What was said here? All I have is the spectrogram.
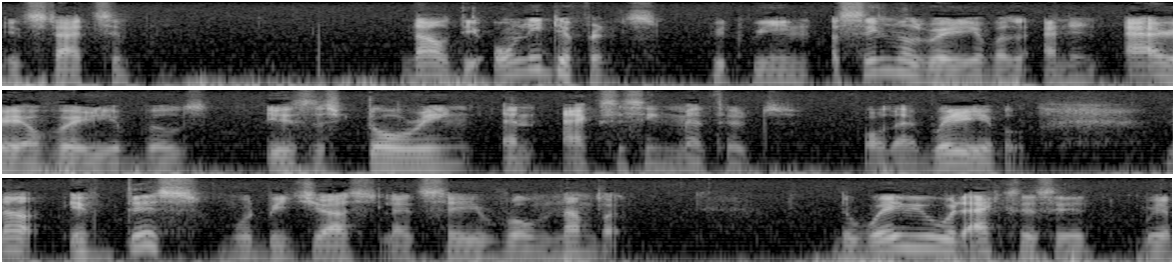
It's that simple. Now the only difference between a single variable and an array of variables is the storing and accessing methods for that variable. Now if this would be just let's say roll number the way we would access it we,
